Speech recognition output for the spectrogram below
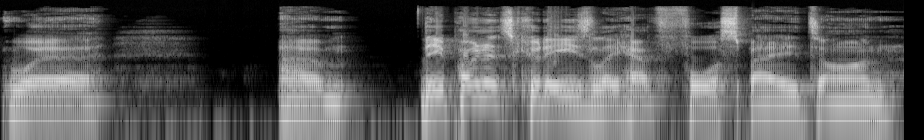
were um, the opponents could easily have four spades on.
